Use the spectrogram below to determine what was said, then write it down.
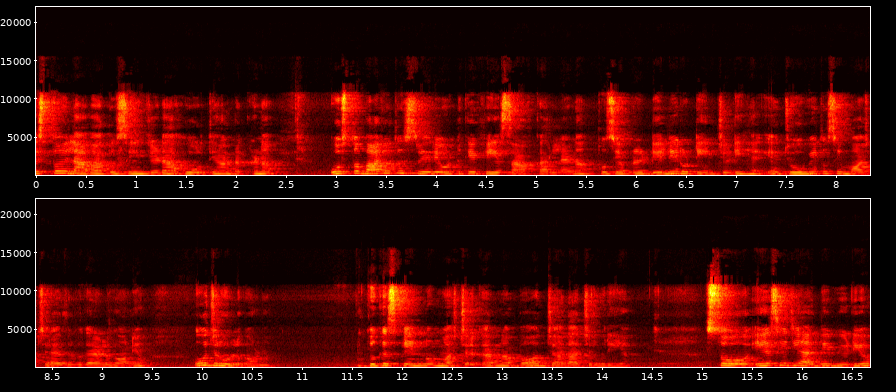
ਇਸ ਤੋਂ ਇਲਾਵਾ ਤੁਸੀਂ ਜਿਹੜਾ ਹੋਰ ਧਿਆਨ ਰੱਖਣਾ, ਉਸ ਤੋਂ ਬਾਅਦ ਤੁਸੀਂ ਸਵੇਰੇ ਉੱਠ ਕੇ ਫੇਸ ਸਾਫ਼ ਕਰ ਲੈਣਾ, ਤੁਸੀਂ ਆਪਣੀ ਡੇਲੀ ਰੁਟੀਨ ਜਿਹੜੀ ਹੈਗੀ ਆ, ਜੋ ਵੀ ਤੁਸੀਂ ਮੋਇਸਚਰਾਈਜ਼ਰ ਵਗੈਰਾ ਲਗਾਉਂਦੇ ਹੋ, ਉਹ ਜ਼ਰੂਰ ਲਗਾਉਣਾ। ਕਿਉਂਕਿ ਸਕਿਨ ਨੂੰ ਮੋਇਸਚਰ ਕਰਨਾ ਬਹੁਤ ਜ਼ਿਆਦਾ ਜ਼ਰੂਰੀ ਆ। ਸੋ ਇਹ ਸੀ ਜੀ ਅੱਜ ਦੀ ਵੀਡੀਓ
